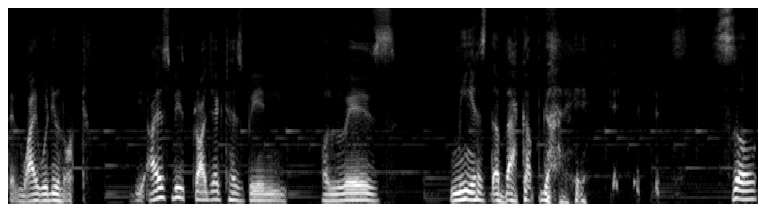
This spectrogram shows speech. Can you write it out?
then why would you not? The ISB project has been always me as the backup guy. so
